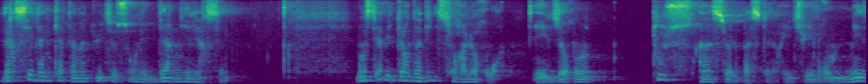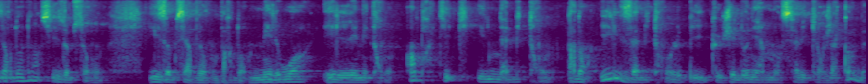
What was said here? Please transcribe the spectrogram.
Versets 24 à 28, ce sont les derniers versets. Mon serviteur David sera le roi, et ils auront tous un seul pasteur. Ils suivront mes ordonnances, ils observeront, ils observeront pardon, mes lois et les mettront en pratique. Ils n'habiteront, pardon, ils habiteront le pays que j'ai donné à mon serviteur Jacob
